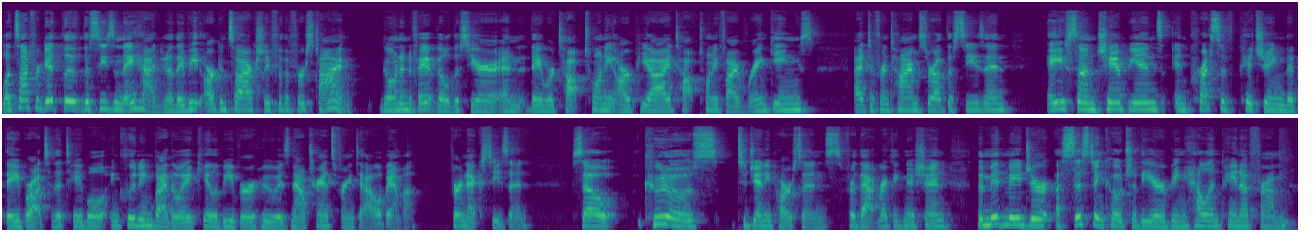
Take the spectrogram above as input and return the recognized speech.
Let's not forget the, the season they had. You know, they beat Arkansas actually for the first time going into Fayetteville this year, and they were top 20 RPI, top 25 rankings at different times throughout the season. ASUN champions, impressive pitching that they brought to the table, including, by the way, Kayla Beaver, who is now transferring to Alabama for next season. So kudos to Jenny Parsons for that recognition. The mid major assistant coach of the year being Helen Pena from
